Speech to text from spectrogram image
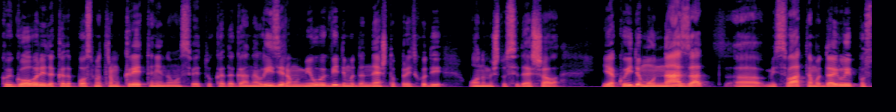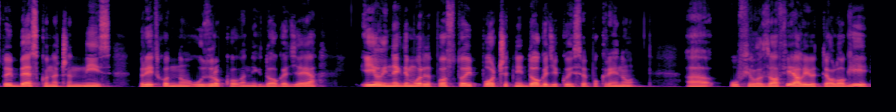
koji govori da kada posmatramo kretanje na ovom svetu, kada ga analiziramo, mi uvek vidimo da nešto prethodi onome što se dešava. I ako idemo nazad, a, mi shvatamo da ili postoji beskonačan niz prethodno uzrokovanih događaja ili negde mora da postoji početni događaj koji sve pokrenuo. A, u filozofiji, ali i u teologiji,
